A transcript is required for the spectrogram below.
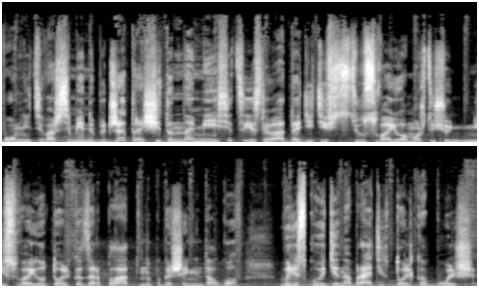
Помните, ваш семейный бюджет рассчитан на месяц. Если вы отдадите всю свою, а может еще не свою, только зарплату на погашение долгов, вы рискуете набрать их только больше.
